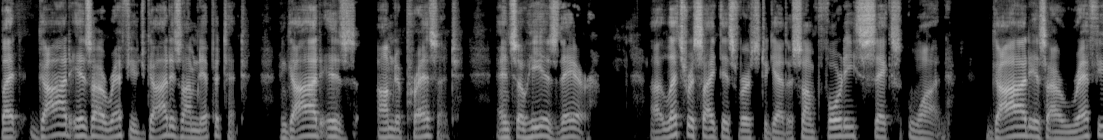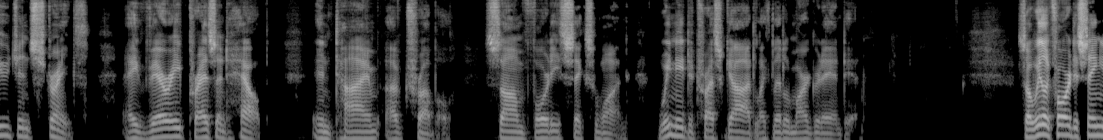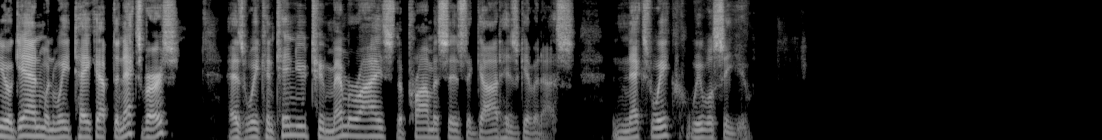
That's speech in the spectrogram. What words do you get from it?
But God is our refuge. God is omnipotent. And God is omnipresent. And so He is there. Uh, let's recite this verse together Psalm 46 1. God is our refuge and strength, a very present help in time of trouble. Psalm 46 1. We need to trust God like little Margaret Ann did. So we look forward to seeing you again when we take up the next verse as we continue to memorize the promises that God has given us. Next week, we will see you.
